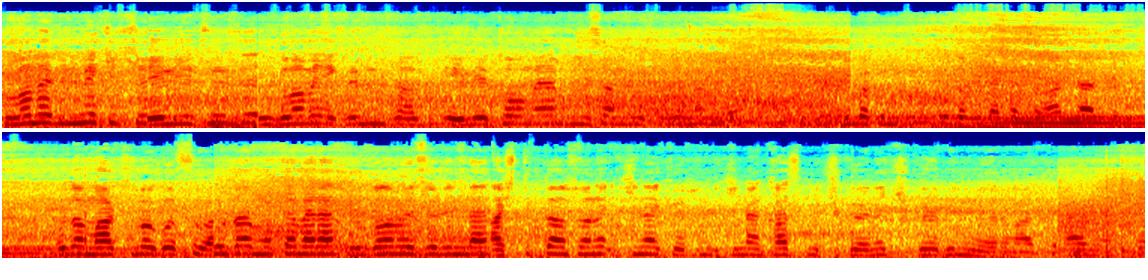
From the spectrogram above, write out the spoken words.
kullanabilmek için ehliyetinizi uygulamaya eklemeniz lazım. Ehliyeti olmayan bir insan bunu kullanamıyor. Bir bakın burada bir dakikası var tertemiz. Burada Martı logosu var. Burada muhtemelen uygulama özürlüğünden açtıktan sonra içine açıyorsun. İçinden kask mı çıkıyor ne çıkıyor bilmiyorum artık. Her neyse.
